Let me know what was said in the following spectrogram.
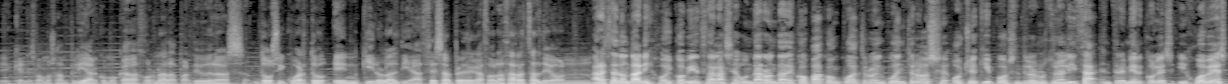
eh, que les vamos a ampliar como cada jornada a partir de las 2 y cuarto en Quirol al día. César Pérez de Gazola, Zarrachaldeón. Don Dani. Hoy comienza la segunda ronda de Copa con cuatro encuentros, ocho equipos entre los nuestros en Liza, entre miércoles y jueves.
